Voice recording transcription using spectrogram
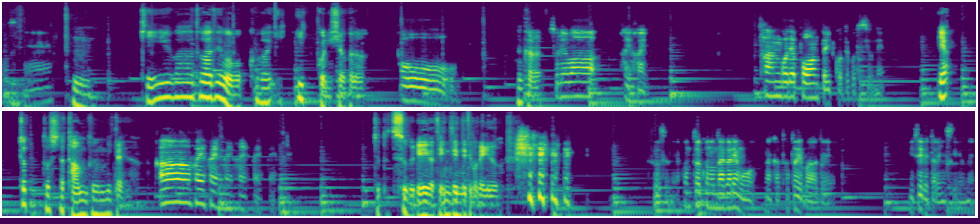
そうですね。うん。キーワードはでも僕は1個にしようかな。おお。なんか、それは、はいはい。単語でポーンと1個ってことですよね。いや、ちょっとした短文みたいな。ああ、はいはいはいはいはいはい。ちょっとすぐ例が全然出てこないけど。そうですよね。本当はこの流れも、なんか例えばで見せれたらいいんですけどね。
